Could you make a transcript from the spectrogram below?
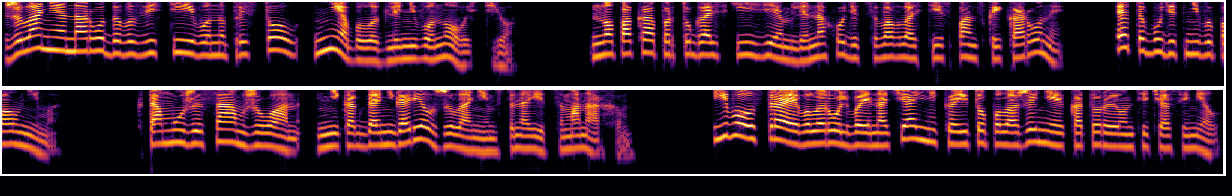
Желание народа возвести его на престол не было для него новостью. Но пока португальские земли находятся во власти испанской короны, это будет невыполнимо. К тому же сам Жуан никогда не горел желанием становиться монархом. Его устраивала роль военачальника и то положение, которое он сейчас имел.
